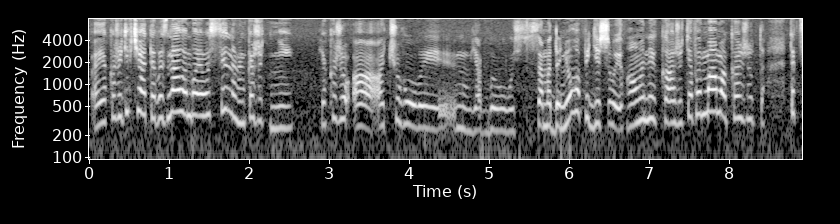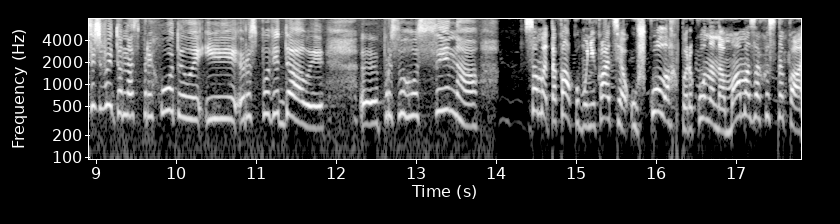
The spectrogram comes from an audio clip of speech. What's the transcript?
А я кажу, дівчата, ви знали мого сина? Він кажуть, ні. Я кажу, а, а чого ви ну якби ось саме до нього підійшли? А вони кажуть, а ви мама кажу, «Та- так це ж ви до нас приходили і розповідали е, про свого сина. Саме така комунікація у школах, переконана мама захисника,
